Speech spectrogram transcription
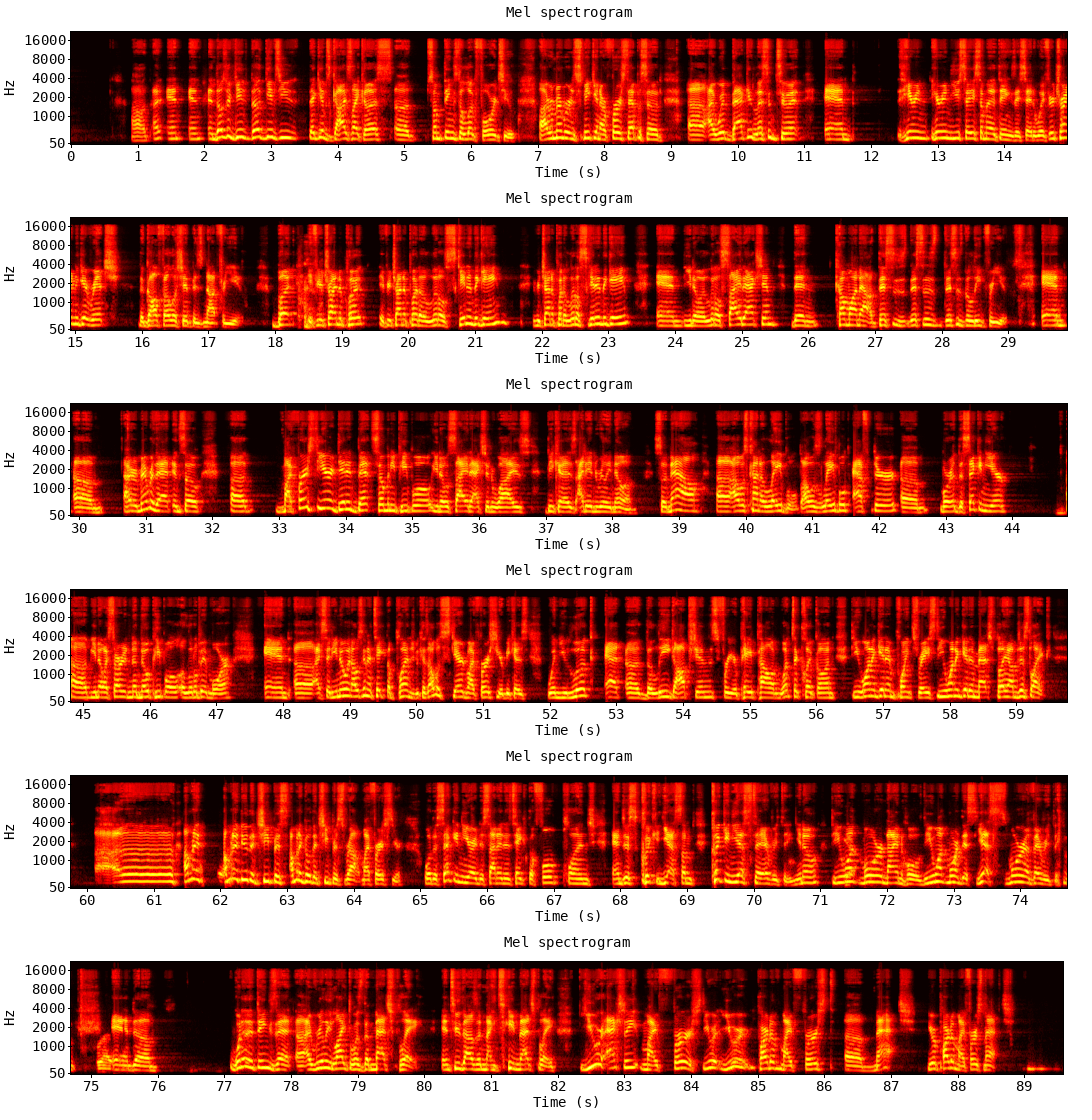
uh, and and and those are give that gives you that gives guys like us uh, some things to look forward to. I remember in speaking our first episode, uh, I went back and listened to it, and hearing hearing you say some of the things they said. Well, if you're trying to get rich, the golf fellowship is not for you. But if you're trying to put if you're trying to put a little skin in the game, if you're trying to put a little skin in the game, and you know a little side action, then come on out. This is this is this is the league for you. And um, I remember that. And so uh, my first year didn't bet so many people, you know, side action wise, because I didn't really know them. So now uh, I was kind of labeled. I was labeled after, um, or the second year, uh, you know, I started to know people a little bit more. And uh, I said, you know what? I was going to take the plunge because I was scared my first year. Because when you look at uh, the league options for your PayPal and what to click on, do you want to get in points race? Do you want to get in match play? I'm just like, uh, I'm gonna I'm gonna do the cheapest. I'm gonna go the cheapest route my first year. Well, the second year I decided to take the full plunge and just click yes. I'm clicking yes to everything. You know, do you yeah. want more nine hole? Do you want more of this? Yes, more of everything. Right. And um, one of the things that uh, I really liked was the match play in 2019 match play. You were actually my first. You were you were part of my first uh, match. You were part of my first match.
